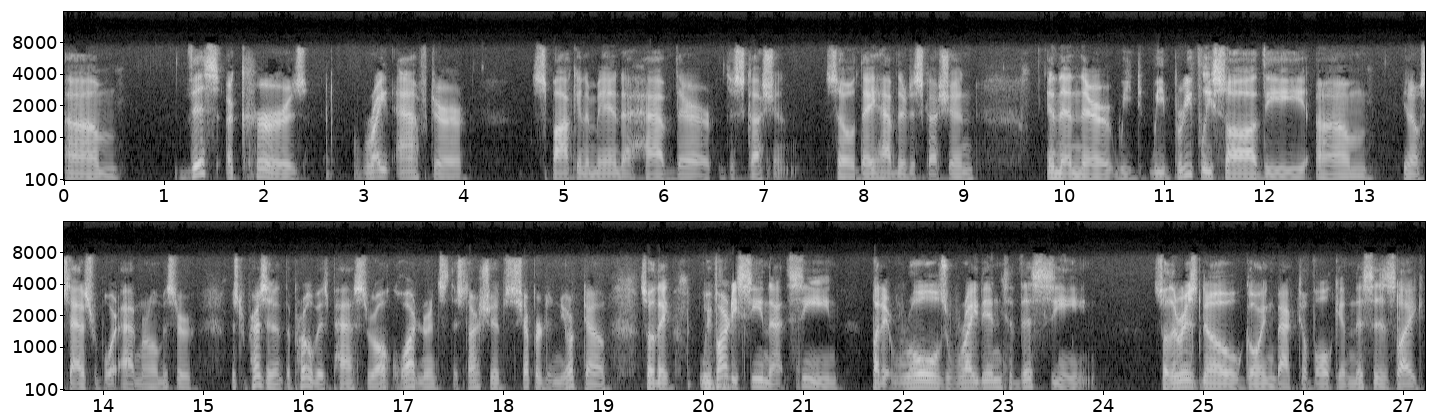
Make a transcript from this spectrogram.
um, this occurs right after Spock and Amanda have their discussion. So they have their discussion and then there we we briefly saw the um, you know status report admiral mr mr president the probe has passed through all quadrants the starships Shepard and yorktown. So they we've already seen that scene but it rolls right into this scene. So there is no going back to vulcan. This is like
